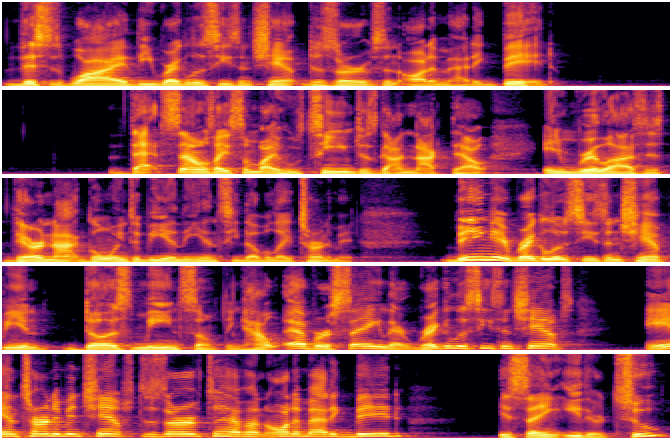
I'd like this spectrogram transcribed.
this is why the regular season champ deserves an automatic bid. That sounds like somebody whose team just got knocked out and realizes they're not going to be in the NCAA tournament. Being a regular season champion does mean something. However, saying that regular season champs and tournament champs deserve to have an automatic bid is saying either two,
